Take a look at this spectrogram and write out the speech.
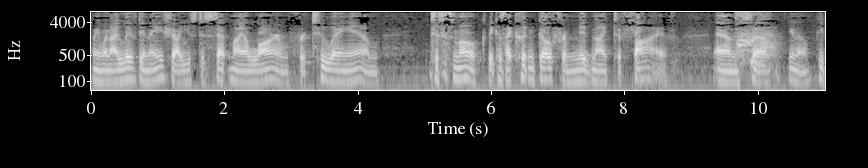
I mean, when I lived in Asia, I used to set my alarm for 2 a.m. to smoke because I couldn't go from midnight to 5 and uh, you know, pe-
